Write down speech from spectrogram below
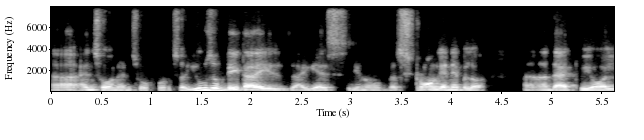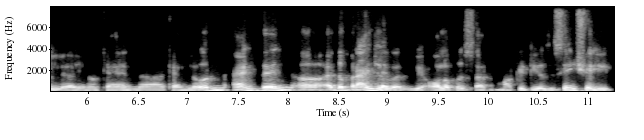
uh, and so on and so forth. So use of data is, I guess, you know, a strong enabler uh, that we all, uh, you know, can uh, can learn. And then uh, at the brand level, we all of us are marketeers essentially.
